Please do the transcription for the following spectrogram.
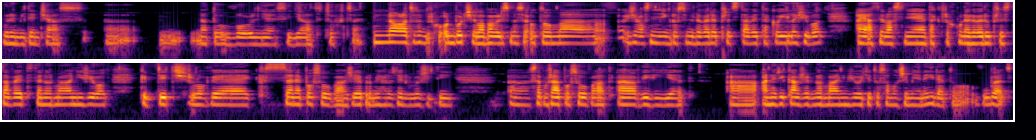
bude mít ten čas na to volně si dělat, co chce. No, ale to jsem trochu odbočila. Bavili jsme se o tom, eh, že vlastně někdo si nedovede představit takovýhle život a já si vlastně tak trochu nedovedu představit ten normální život, kdy člověk se neposouvá, že je pro mě hrozně důležitý eh, se pořád posouvat a vyvíjet a, a neříkám, že v normálním životě to samozřejmě nejde, to vůbec.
